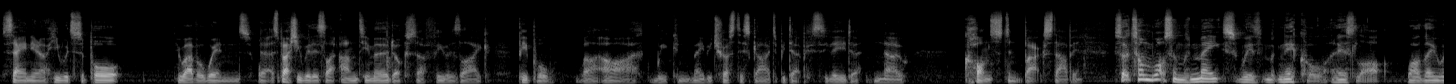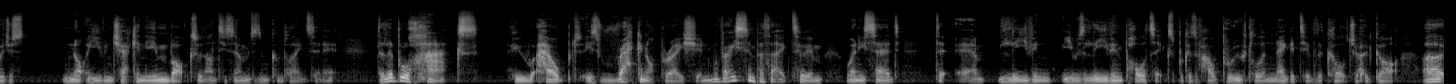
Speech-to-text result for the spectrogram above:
saying, you know, he would support whoever wins, especially with his like anti-Murdoch stuff. He was like, people were like, oh, we can maybe trust this guy to be deputy leader. No, constant backstabbing. So Tom Watson was mates with McNicol and his lot while they were just not even checking the inbox with anti-Semitism complaints in it. The liberal hacks who helped his wrecking operation were very sympathetic to him when he said that um, leaving he was leaving politics because of how brutal and negative the culture had got. Uh,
